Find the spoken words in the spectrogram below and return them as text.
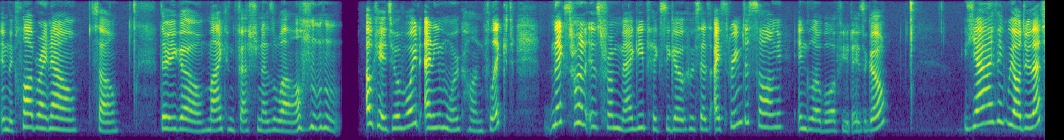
in the club right now. So there you go, my confession as well. okay, to avoid any more conflict, next one is from Maggie Pixie Goat who says, I screamed a song in Global a few days ago. Yeah, I think we all do that,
